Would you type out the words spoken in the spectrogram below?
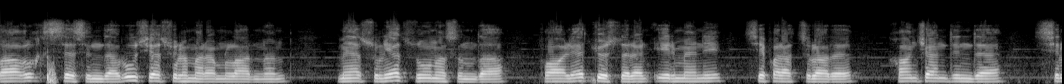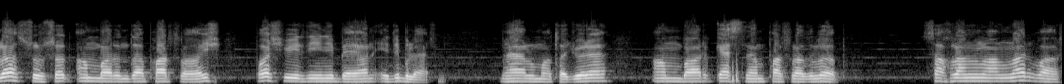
dağlıq hissəsində Rusiya sülh məramlarının məsuliyyət zonasında fəaliyyət göstərən erməni separatçıları Xankəndində silah-sursat anbarında partlayış baş verdiyini bəyan ediblər. Məlumata görə anbar qəsdən partladılıb. Saxlanılanlar var.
